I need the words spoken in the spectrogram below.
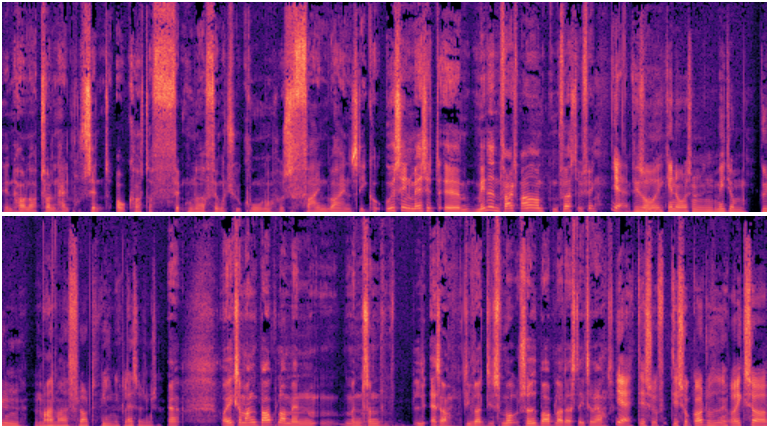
Den holder 12,5 procent og koster 525 kroner hos finevines.dk. Udseendemæssigt øh, mindede den faktisk meget om den første, vi fik. Ja, vi var så... igen over sådan en medium gylden, meget, meget flot vin i glasset, synes jeg. Ja, og ikke så mange bobler, men, men sådan altså, de var de små, søde bobler, der steg til værts. Ja, det så, det så godt ud, og ikke så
